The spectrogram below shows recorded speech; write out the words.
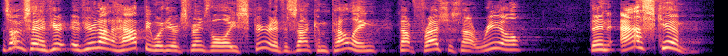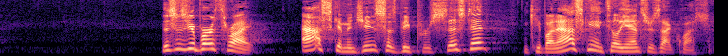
And so I'm saying, if you're, if you're not happy with your experience of the Holy Spirit, if it's not compelling, not fresh, it's not real, then ask Him. This is your birthright. Ask Him. And Jesus says, be persistent and keep on asking until He answers that question.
